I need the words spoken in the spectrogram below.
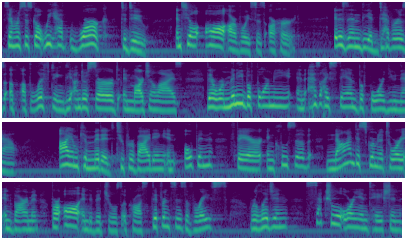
San Francisco, we have work to do until all our voices are heard. It is in the endeavors of uplifting the underserved and marginalized. There were many before me, and as I stand before you now, I am committed to providing an open, fair, inclusive, non-discriminatory environment for all individuals across differences of race, religion, sexual orientation,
